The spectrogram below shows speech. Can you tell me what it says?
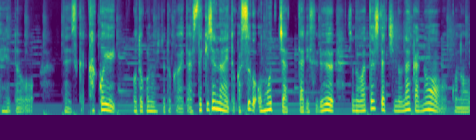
ー、と何ですかかっこいい男の人とかがいたら素敵じゃないとかすぐ思っちゃったりするその私たちの中のこの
